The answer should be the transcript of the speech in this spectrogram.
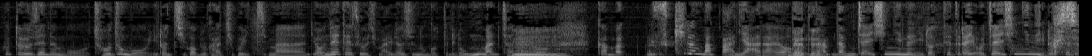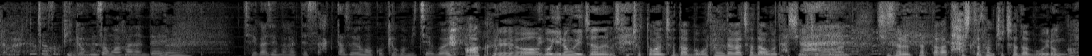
그또 요새는 뭐 저도 뭐 이런 직업을 가지고 있지만 연애에 대해서 요즘 알려주는 것들이 너무 많잖아요. 음, 그러니까 막 스킬은 막 많이 알아요. 네네. 남, 남자의 심리는 이렇대더라, 여자의 심리는 이렇대더라. 막. 혼자서 네. 비교 분석만 하는데 네. 제가 생각할 때 싹 다 소용없고 경험이 최고예요. 아, 그래요? 네. 뭐 이런 거 있잖아요. 3초 동안 쳐다보고 상대가 쳐다보면 다시 1초 아. 동안 시선을 폈다가 다시 또 3초 쳐다보고 이런 거.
